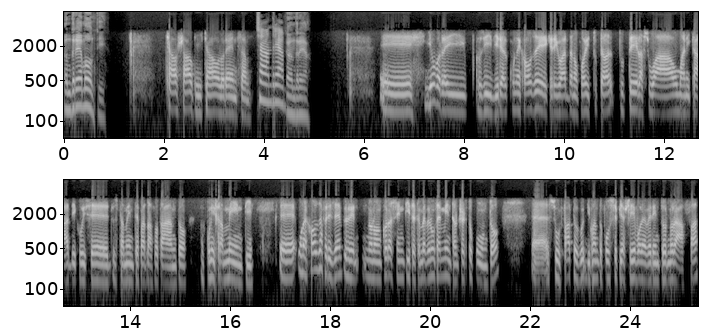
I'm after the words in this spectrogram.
Andrea Monti. Ciao Sciauchi, ciao Lorenza. Ciao Andrea. Ciao Andrea. Eh, io vorrei così dire alcune cose che riguardano poi tutta, tutta la sua umanità di cui si è giustamente parlato tanto, alcuni frammenti. Eh, una cosa per esempio che non ho ancora sentito che mi è venuta in mente a un certo punto eh, sul fatto di quanto fosse piacevole avere intorno Raffa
